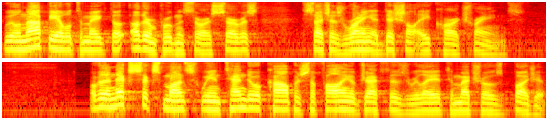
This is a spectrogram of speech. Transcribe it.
We will not be able to make the other improvements to our service, such as running additional eight-car trains. Over the next six months, we intend to accomplish the following objectives related to Metro's budget.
